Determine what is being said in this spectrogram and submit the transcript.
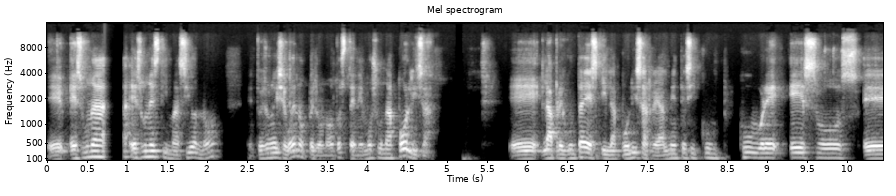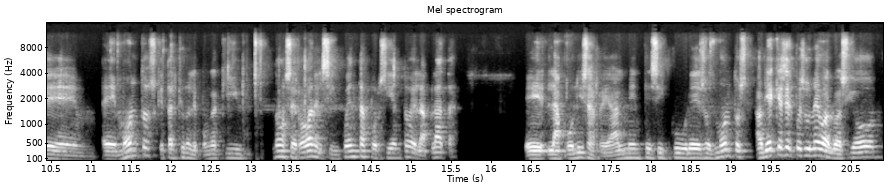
Eh, es, una, es una estimación, ¿no? Entonces uno dice, bueno, pero nosotros tenemos una póliza. Eh, la pregunta es, ¿y la póliza realmente sí cubre esos eh, eh, montos? ¿Qué tal que uno le ponga aquí? No, se roban el 50% de la plata. ¿La póliza realmente sí cubre esos montos? Habría que hacer pues una evaluación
